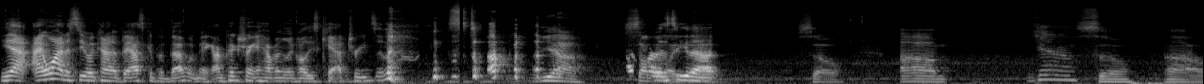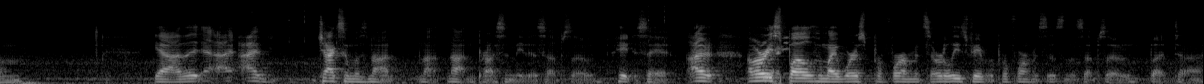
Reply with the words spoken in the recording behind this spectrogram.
yeah. I want to see what kind of basket Babette would make. I'm picturing it having like all these cat treats in it and stuff. yeah, I wanna like see that. that. So, um, yeah. So, um, yeah. The, I, I Jackson was not not not impressing me this episode. Hate to say it. I I'm already spoiled who my worst performance or least favorite performances in this episode. But uh,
